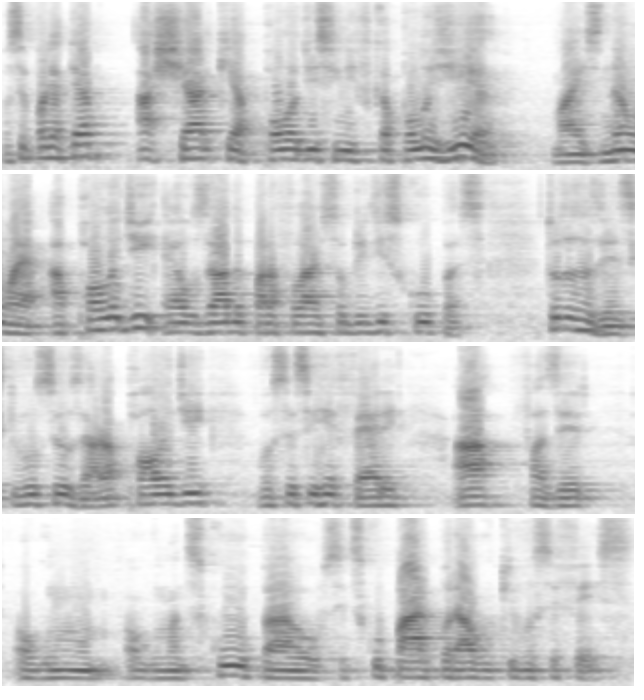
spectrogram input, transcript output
Você pode até achar que apology significa apologia, mas não é. Apology é usado para falar sobre desculpas. Todas as vezes que você usar apology, você se refere a fazer algum, alguma desculpa ou se desculpar por algo que você fez.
